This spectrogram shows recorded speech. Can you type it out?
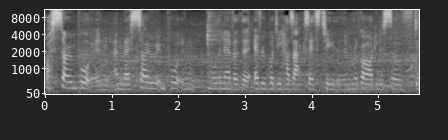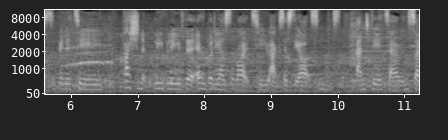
are so important and they're so important more than ever that everybody has access to them regardless of disability. Passionately believe that everybody has the right to access the arts and, and theatre and so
